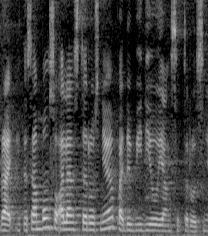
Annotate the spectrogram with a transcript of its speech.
Right, kita sambung soalan seterusnya pada video yang seterusnya.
